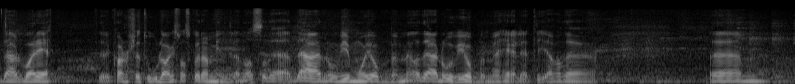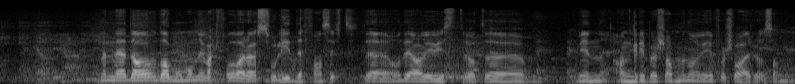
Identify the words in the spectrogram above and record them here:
det er vel bare ett, kanskje to lag som har skåra mindre enn oss. Så det, det, er noe vi må jobbe med, og det er noe vi jobber med hele tida. Men da, da, må man i hvert fall være solid defensivt, det, og det har vi vist. At vi angriper sammen og vi forsvarer oss sammen.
